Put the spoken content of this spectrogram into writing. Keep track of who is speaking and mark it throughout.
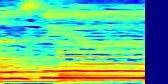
Speaker 1: as the earth.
